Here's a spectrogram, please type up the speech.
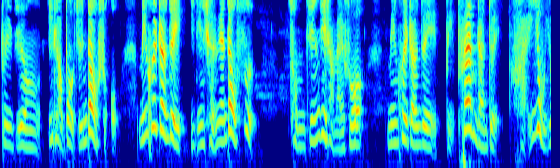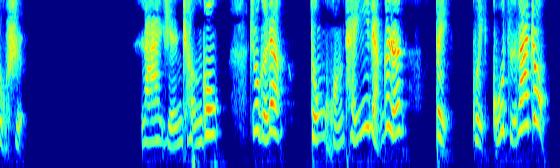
毕竟一条暴君到手，明辉战队已经全员到四，从经济上来说，明辉战队比 Prime 战队还有优势。拉人成功，诸葛亮、东皇太一两个人被。鬼谷子拉中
